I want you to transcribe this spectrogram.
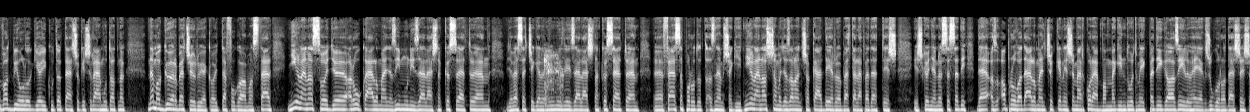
vadbiológiai kutatások is rámutatnak, nem a görbecsőrűek, ahogy te fogalmaztál. Nyilván az, hogy a rókaállomány az immunizálásnak köszönhetően, ugye a veszettség ellen immunizálásnak köszönhetően felszaporodott, az nem segít. Nyilván az sem, hogy az áll, délről betelepedett és, és könnyen összeszedi, de az apróvad állomány csökkenése már korábban megindult, mégpedig az élőhelyek zsugorodása és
